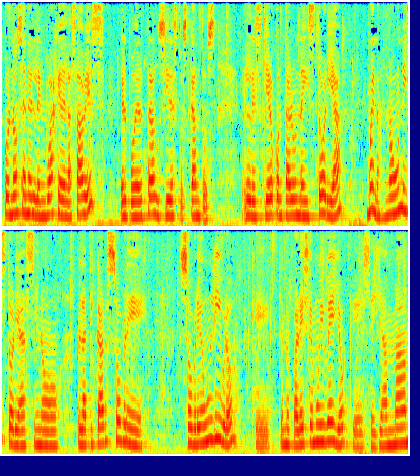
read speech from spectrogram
conocen el lenguaje de las aves el poder traducir estos cantos. Les quiero contar una historia, bueno, no una historia, sino platicar sobre, sobre un libro que, me parece muy bello, que se llama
